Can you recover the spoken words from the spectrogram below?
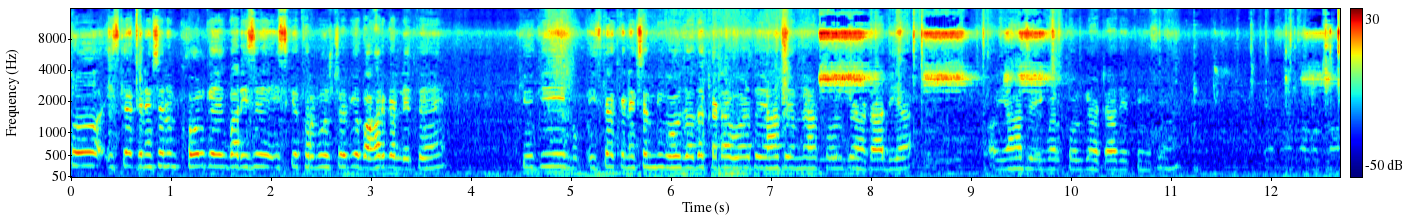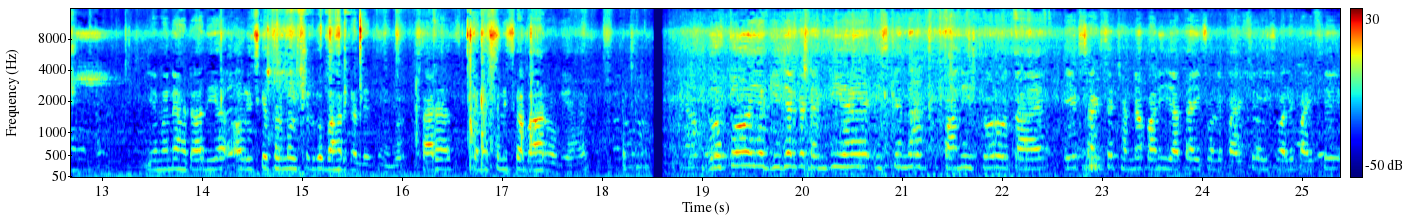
तो इसका कनेक्शन हम खोल के एक बार इसे, इसके थर्मोस्टेट के बाहर कर लेते हैं, क्योंकि इसका कनेक्शन भी बहुत ज़्यादा कटा हुआ है तो यहाँ से हमने खोल के हटा दिया। और यहाँ से एक बार खोल के हटा देते हैं इसे ये मैंने हटा दिया और इसके थर्मोस्टेट को बाहर कर लेते हैं। सारा कनेक्शन इसका बाहर हो गया है। दोस्तों ये गीजर का टंकी है। इसके अंदर पानी स्टोर होता है। एक साइड से ठंडा पानी जाता है इस वाले पाइप से और इस वाले पाइप से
